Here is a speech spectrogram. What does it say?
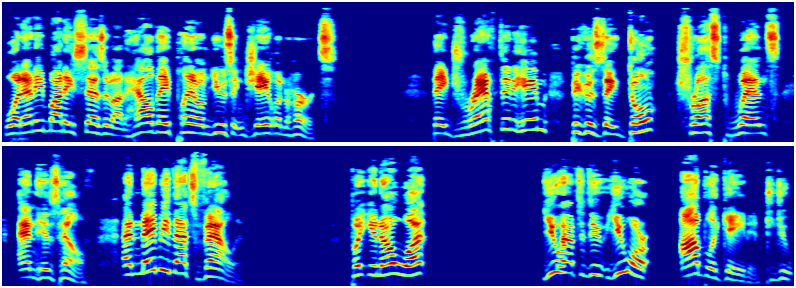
what anybody says about how they plan on using Jalen Hurts. They drafted him because they don't trust Wentz and his health. And maybe that's valid. But you know what? You have to do, you are obligated to do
